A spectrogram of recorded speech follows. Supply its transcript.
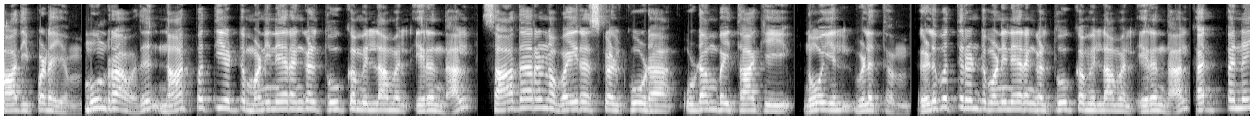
பாதிப்படையும். மூன்றாவது நாற்பத்தி எட்டு மணி நேரங்கள் தூக்கம் இல்லாமல் இருந்தால் சாதாரண வைரஸ்கள் கூட உடம்பை தாக்கி நோயில் விழுத்தும். எழுபத்தி இரண்டு மணி நேரங்கள் தூக்கம் இல்லாமல் இருந்தால் கற்பனை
